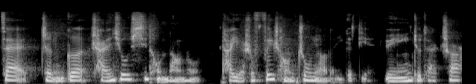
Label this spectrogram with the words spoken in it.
在整个禅修系统当中，它也是非常重要的一个点，原因就在这儿。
